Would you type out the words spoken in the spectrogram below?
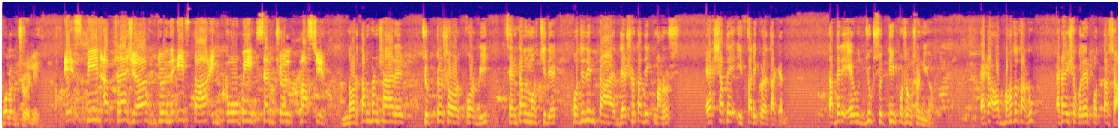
voluntarily. It's been a pleasure doing the iftar in Corby Central Masjid. Northampton শহরের ছোট্ট শহর করবি সেন্ট্রাল মসজিদে প্রতিদিন প্রায় দেড় শতাধিক মানুষ একসাথে ইফতারি করে থাকেন তাদের এই উদ্যোগ সত্যিই প্রশংসনীয় এটা অব্যাহত থাকুক এটাই সকলের প্রত্যাশা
